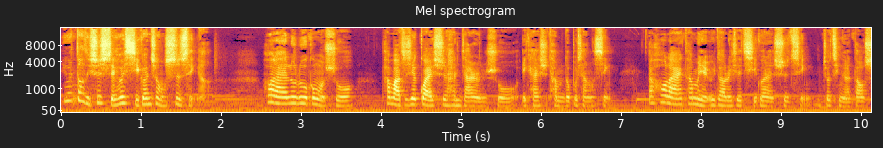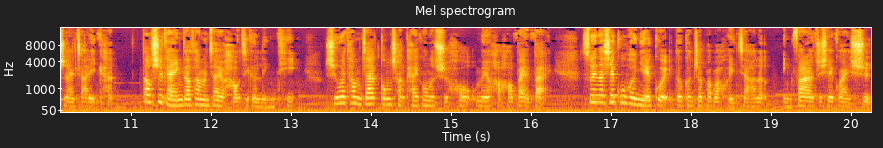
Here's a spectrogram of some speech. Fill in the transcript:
因为到底是谁会习惯这种事情啊？后来露露跟我说，她把这些怪事和家人说，一开始他们都不相信。但后来他们也遇到了一些奇怪的事情，就请了道士来家里看。道士感应到他们家有好几个灵体，是因为他们家工厂开工的时候没有好好拜拜，所以那些孤魂野鬼都跟着爸爸回家了，引发了这些怪事。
